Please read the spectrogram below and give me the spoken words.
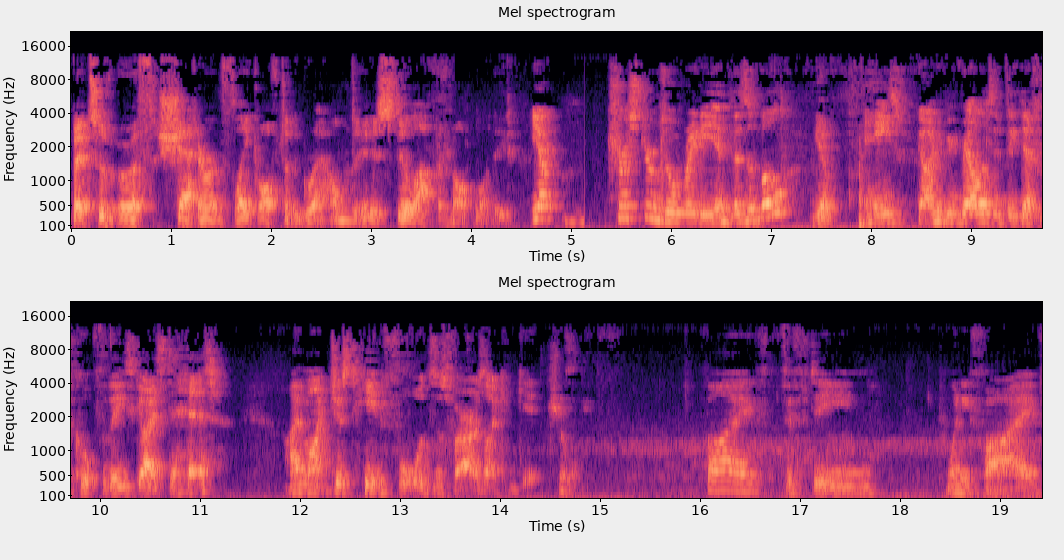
Bits of earth shatter and flake off to the ground. It is still up and not bloodied. Yep. Tristram's already invisible. Yep. He's going to be relatively difficult for these guys to hit. I might just head forwards as far as I can get. Sure. 5, 15, 25,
